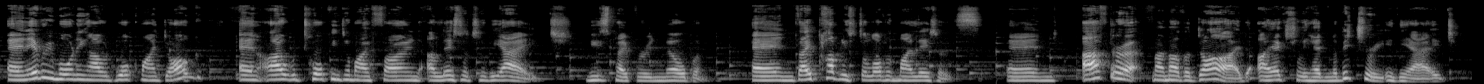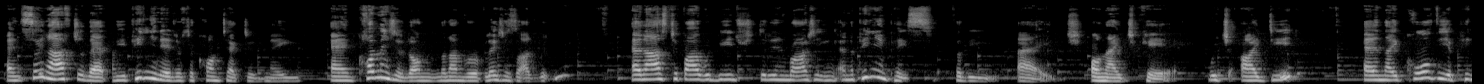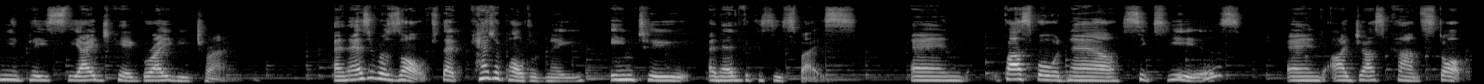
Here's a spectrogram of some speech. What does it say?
And every morning I would walk my dog and I would talk into my phone a letter to The Age newspaper in Melbourne. And they published a lot of my letters. And after my mother died, I actually had an obituary in The Age. And soon after that, the opinion editor contacted me and commented on the number of letters I'd written and asked if I would be interested in writing an opinion piece for The Age on aged care which I did, and they called the opinion piece the Aged Care Gravy Train. And as a result, that catapulted me into an advocacy space. And fast forward now six years, and I just can't stop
